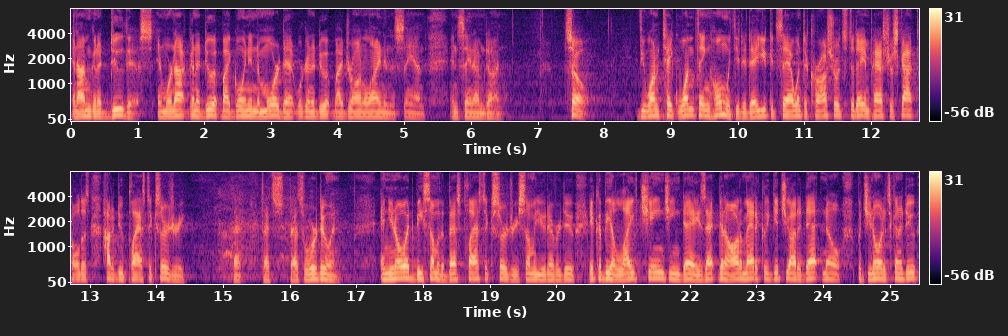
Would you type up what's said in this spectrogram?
And I'm going to do this. And we're not going to do it by going into more debt. We're going to do it by drawing a line in the sand and saying, I'm done. So, if you want to take one thing home with you today, you could say, I went to Crossroads today and Pastor Scott told us how to do plastic surgery. That, that's, that's what we're doing. And you know, it'd be some of the best plastic surgery some of you would ever do. It could be a life changing day. Is that going to automatically get you out of debt? No. But you know what it's going to do?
